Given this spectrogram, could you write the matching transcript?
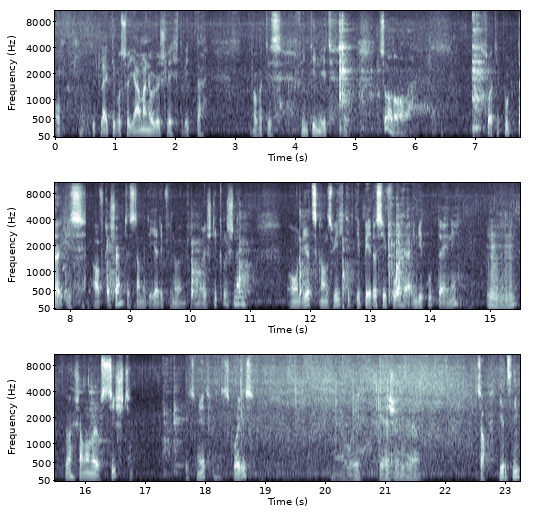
ob die Leute, die so jammern, habe schlecht Wetter. Aber das finde ich nicht so. So. So, die Butter ist aufgeschäumt. Jetzt haben wir die Erdäpfel noch in kleinere Stückel schneiden. Und jetzt ganz wichtig, die Petersilie vorher in die Butter rein. Ja, schauen wir mal, ob es zischt. Jetzt nicht, dass es kalt ist. Jawohl. Sehr schön, ja. So, jetzt nimmt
